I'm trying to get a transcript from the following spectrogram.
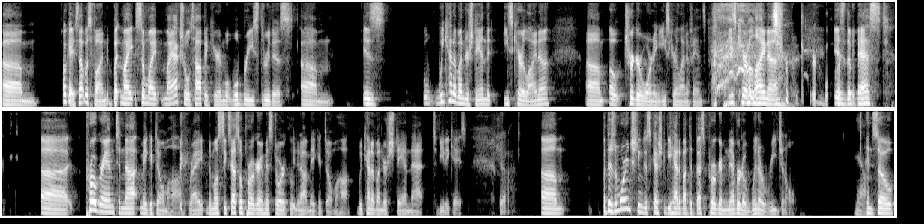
um, okay, so that was fun. But my so my my actual topic here, and we'll, we'll breeze through this, um, is we kind of understand that East Carolina. Um, oh, trigger warning, East Carolina fans. East Carolina is the best uh, program to not make it to Omaha, right? The most successful program historically to not make it to Omaha. We kind of understand that to be the case. Yeah. Um, but there's a more interesting discussion to be had about the best program never to win a regional. Yeah. And so,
